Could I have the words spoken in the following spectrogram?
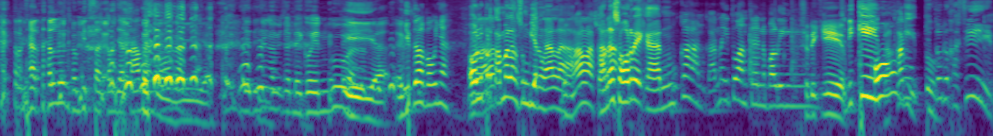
Ternyata lu gak bisa kerja sama sama orang. Iya. Jadinya gak bisa begoin gua. Iya, ya gitulah pokoknya. Oh, lu Biang lala- pertama langsung biang lala. Biang lala, Karena sore kan? Bukan, karena itu antrian yang paling Sedikit. Sedikit. Oh, Kan gitu. kita udah kasih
